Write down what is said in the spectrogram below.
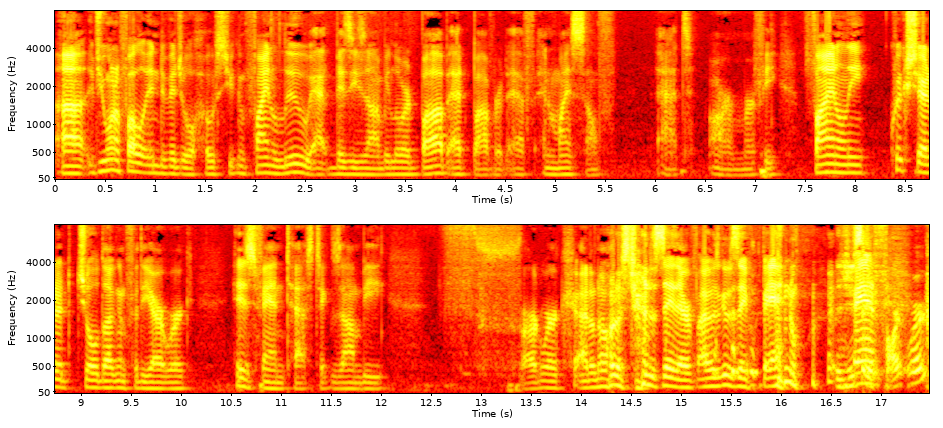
Uh, if you want to follow individual hosts, you can find Lou at Busy Zombie Lord, Bob at Bovert F, and myself at R Murphy. Finally, quick shout out to Joel Duggan for the artwork. His fantastic zombie f- artwork. I don't know what I was trying to say there. I was going to say fan. Did you fan- say fart work?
